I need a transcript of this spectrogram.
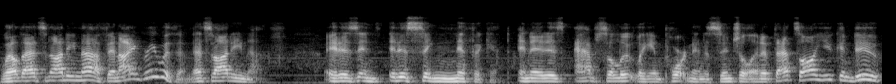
Well, that's not enough. And I agree with them. That's not enough. It is in, it is significant and it is absolutely important and essential. And if that's all you can do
